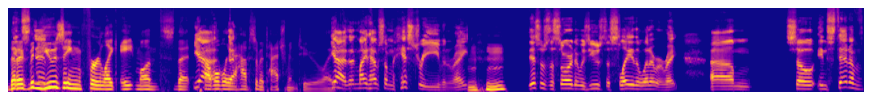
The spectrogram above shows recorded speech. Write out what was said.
that I've been using for like eight months that Yeah, probably I have some attachment to. Like, Yeah, that might have some history, even, right? hmm this was the sword that was used to slay the whatever, right? Um, so instead of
